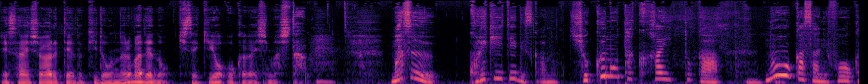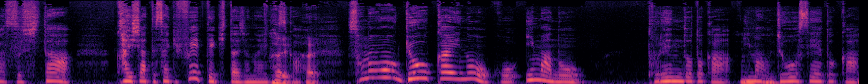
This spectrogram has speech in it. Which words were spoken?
え最初ある程度軌道になるまでの軌跡をお伺いしました。まずこれ聞いていいですか？あの食の宅配とか、農家さんにフォーカスした会社って最近増えてきたじゃないですか、はいはい。その業界のこう今のトレンドとか今の情勢とか、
